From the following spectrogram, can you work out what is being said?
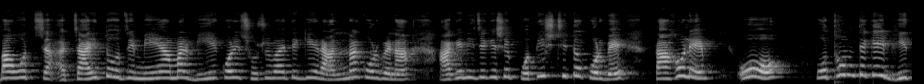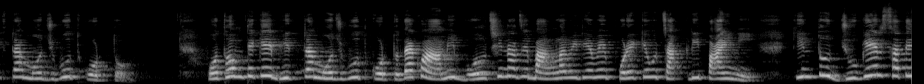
বা ও চাইতো যে মেয়ে আমার বিয়ে করে শ্বশুরবাড়িতে গিয়ে রান্না করবে না, আগে নিজেকে সে প্রতিষ্ঠিত করবে, তাহলে ও প্রথম থেকেই ভিতটা মজবুত করতো। প্রথম থেকেই ভিতটা মজবুত করতো। দেখো, আমি বলছি না যে বাংলা মিডিয়ামে পড়ে কেউ চাকরি পায়নি, কিন্তু যুগের সাথে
